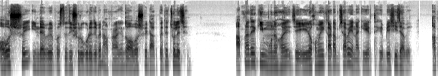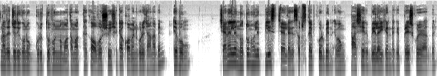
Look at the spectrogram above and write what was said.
অবশ্যই ইন্টারভিউয়ের প্রস্তুতি শুরু করে দেবেন। আপনারা কিন্তু অবশ্যই ডাক পেতে চলেছেন। আপনাদের কি মনে হয় যে এই রকমই কাট আপ যাবে নাকি এর থেকে বেশি যাবে? আপনাদের যদি কোনো গুরুত্বপূর্ণ মতামত থাকে অবশ্যই সেটা কমেন্ট করে জানাবেন এবং চ্যানেলে নতুন হলে প্লিজ চ্যানেলটাকে সাবস্ক্রাইব করবেন এবং পাশের বেল আইকনটাকে প্রেস করে রাখবেন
